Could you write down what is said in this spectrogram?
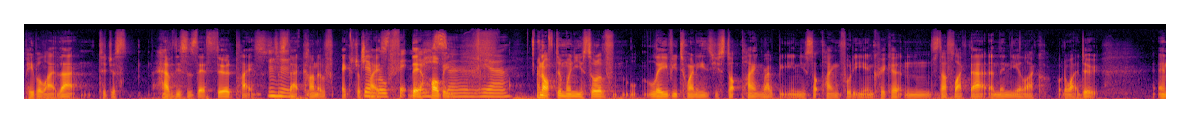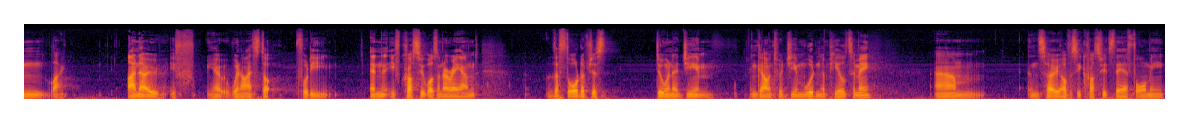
people like that to just have this as their third place, just that kind of extra Mm-hmm. General place, fitness. their hobby. And, yeah. And often when you sort of leave your 20s, you stop playing rugby and you stop playing footy and cricket and stuff like that. And then you're like, what do I do? And like, I know if, you know, when I stopped footy and if CrossFit wasn't around, the thought of just doing a gym and going to a gym wouldn't appeal to me. Um, and so obviously CrossFit's there for me.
